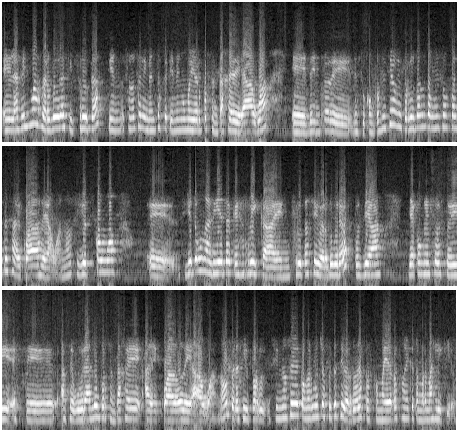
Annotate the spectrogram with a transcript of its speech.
eh, las mismas verduras y frutas son los alimentos que tienen un mayor porcentaje de agua eh, dentro de, su composición y por lo tanto también son fuentes adecuadas de agua, ¿no? Si yo como, si yo tengo una dieta que es rica en frutas y verduras, pues ya ya con eso estoy este, asegurando un porcentaje adecuado de agua, ¿no? Pero si, por, si no sé comer muchas frutas y verduras, pues con mayor razón hay que tomar más líquidos.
